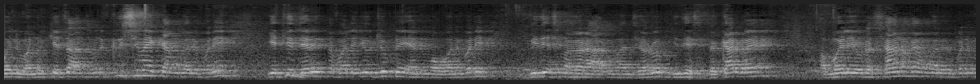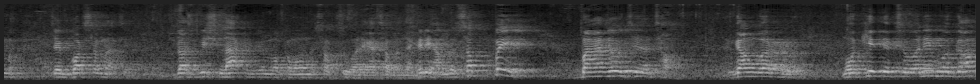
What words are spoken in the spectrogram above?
मैले भन्नु के चाहन्छु भने कृषिमै काम गरे पनि यति धेरै तपाईँले युट्युब नै हेर्नुभयो भने पनि विदेशमा गएर आएको मान्छेहरू विदेश बेकार गए अब मैले एउटा सानो काम गरेर पनि चाहिँ वर्षमा चाहिँ दस बिस लाख रुपियाँ म कमाउन सक्छु भनेको छ भन्दाखेरि हाम्रो सबै बाँझो छ गाउँघरहरू म के देख्छु भने म गाउँ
